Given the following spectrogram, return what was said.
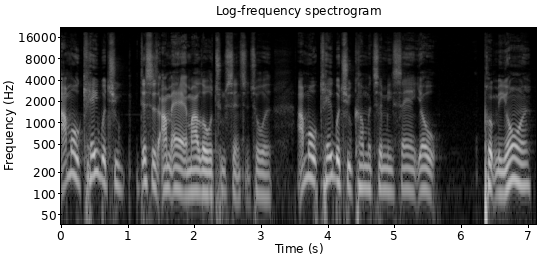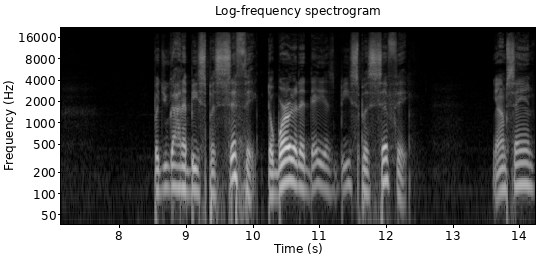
I'm okay with you. This is I'm adding my little two cents into it. I'm okay with you coming to me saying, yo, put me on. But you gotta be specific. The word of the day is be specific. You know what I'm saying?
